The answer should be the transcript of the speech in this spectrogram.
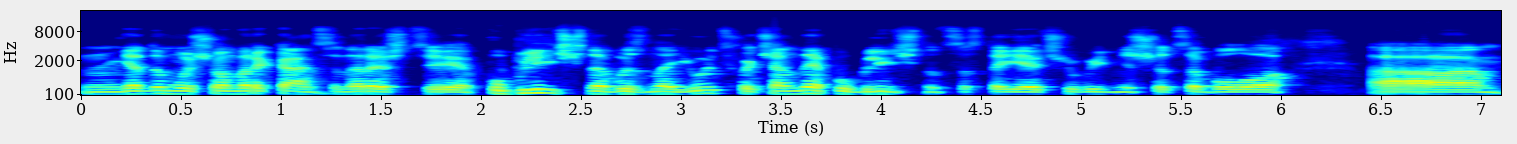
я думаю, що американці нарешті публічно визнають, хоча не публічно це стає очевидніше, це було. А,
